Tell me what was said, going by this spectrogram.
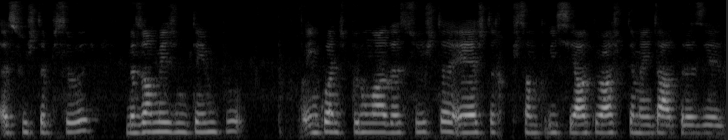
assusta pessoas, mas ao mesmo tempo, enquanto por um lado assusta, é esta repressão policial que eu acho que também está a trazer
